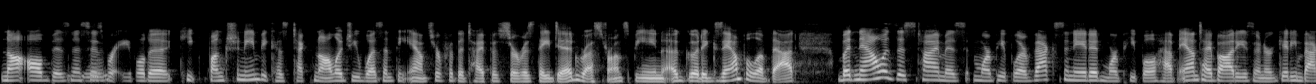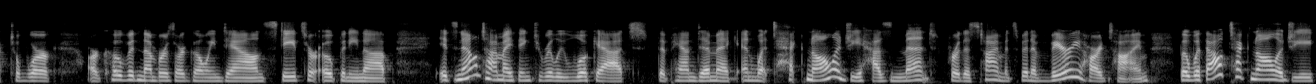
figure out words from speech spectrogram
not all businesses Mhm. were able to keep functioning because technology wasn't the answer for the type of service they did, restaurants being a good example of that. But now, as this time, as more people are vaccinated, more people have antibodies and are getting back to work, our COVID numbers are going down, states are opening up. It's now time, I think, to really look at the pandemic and what technology has meant for this time. It's been a very hard time, but without technology,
